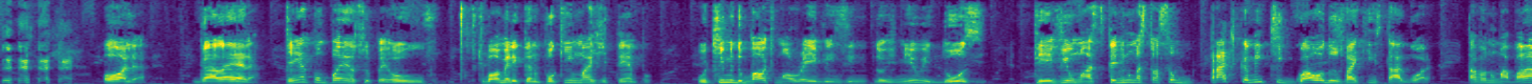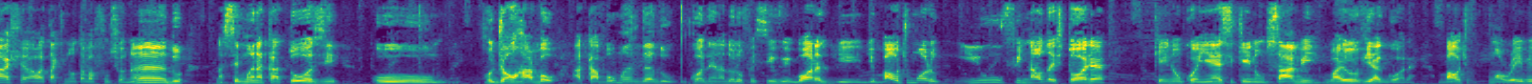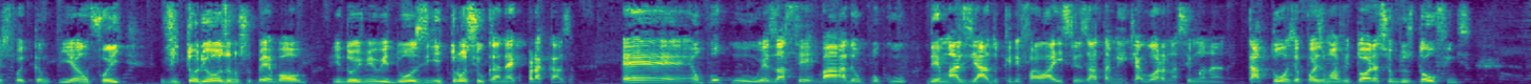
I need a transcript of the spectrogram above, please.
Olha, galera, quem acompanha o Super o futebol americano um pouquinho mais de tempo, o time do Baltimore Ravens em 2012 teve uma teve numa situação praticamente igual a dos Vikings está agora. Tava numa baixa, o ataque não estava funcionando. Na semana 14, o, o John Harbaugh acabou mandando o coordenador ofensivo embora de, de Baltimore e o final da história, quem não conhece, quem não sabe, vai ouvir agora. Baltimore Ravens foi campeão, foi vitorioso no Super Bowl de 2012 e trouxe o caneco para casa. É, é, um pouco exacerbado, é um pouco demasiado querer falar isso exatamente agora na semana 14, após uma vitória sobre os Dolphins.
